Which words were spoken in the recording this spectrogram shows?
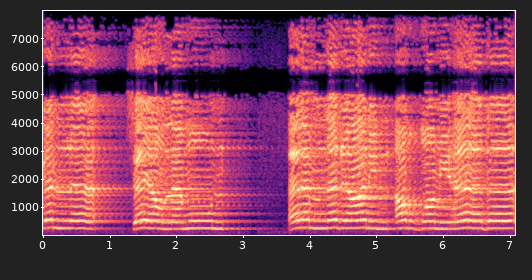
كَلَّا سَيَعْلَمُونَ أَلَمْ نَجْعَلِ الْأَرْضَ مِهَادًا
